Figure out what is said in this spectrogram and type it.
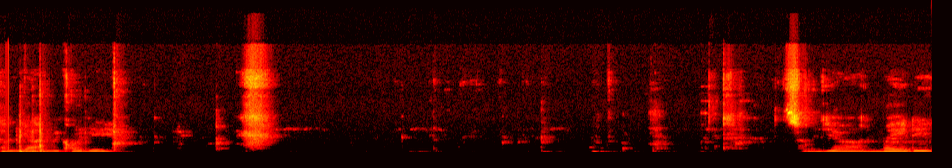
สัญญาณไม่ค่อยดี สัญญาณไม่ดี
